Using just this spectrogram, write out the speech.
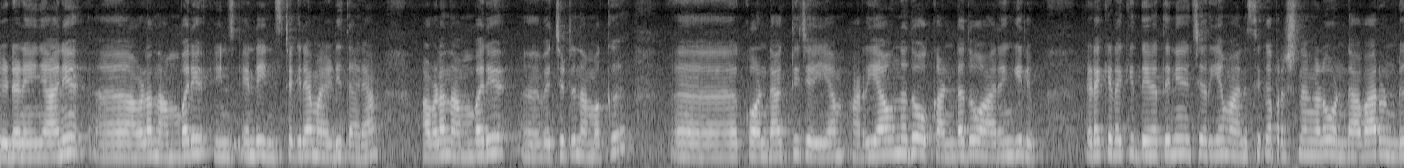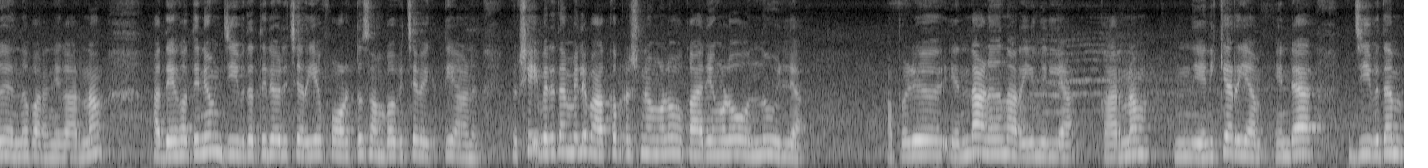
ഇടണേ. ഞാൻ അവളെ നമ്പർ എന്റെ ഇൻസ്റ്റഗ്രാം ഐ ഡി തരാം. അവളെ നമ്പർ വെച്ചിട്ട് നമുക്ക് കോണ്ടാക്റ്റ് ചെയ്യാം. അറിയാവുന്നതോ കണ്ടതോ ആരെങ്കിലും. ഇടയ്ക്കിടയ്ക്ക് ഇദ്ദേഹത്തിന് ചെറിയ മാനസിക പ്രശ്നങ്ങളും ഉണ്ടാവാറുണ്ട് എന്ന് പറഞ്ഞു. കാരണം അദ്ദേഹത്തിനും ജീവിതത്തിൽ ഒരു ചെറിയ ഫോൾട്ട് സംഭവിച്ച വ്യക്തിയാണ്. പക്ഷേ ഇവർ തമ്മിൽ വാക്ക് പ്രശ്നങ്ങളോ കാര്യങ്ങളോ ഒന്നുമില്ല. അപ്പോൾ എന്താണെന്ന് അറിയുന്നില്ല. കാരണം എനിക്കറിയാം. എന്റെ ജീവിതം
